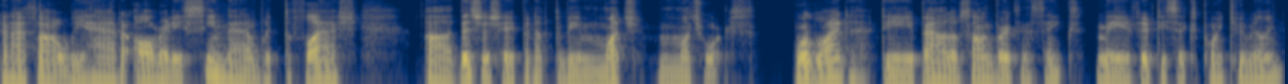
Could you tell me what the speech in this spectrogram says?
and I thought we had already seen that with The Flash. Uh, this is shaping up to be much, much worse. Worldwide, The Ballad of Songbirds and Snakes made 56.2 million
